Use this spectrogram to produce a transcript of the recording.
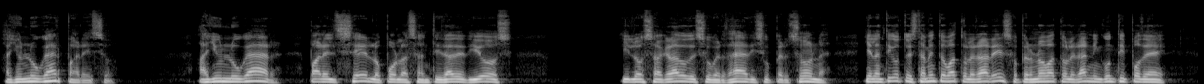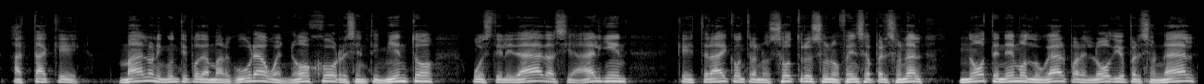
Hay un lugar para eso. Hay un lugar para el celo por la santidad de Dios y lo sagrado de su verdad y su persona. Y el Antiguo Testamento va a tolerar eso, pero no va a tolerar ningún tipo de ataque malo, ningún tipo de amargura o enojo, resentimiento o hostilidad hacia alguien que trae contra nosotros una ofensa personal. No tenemos lugar para el odio personal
